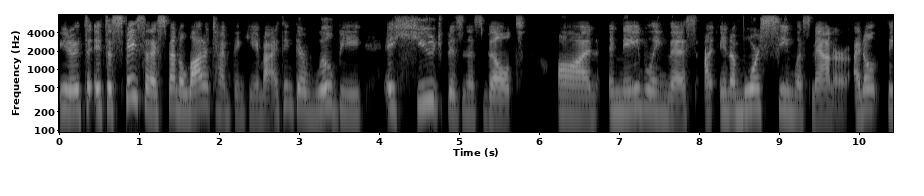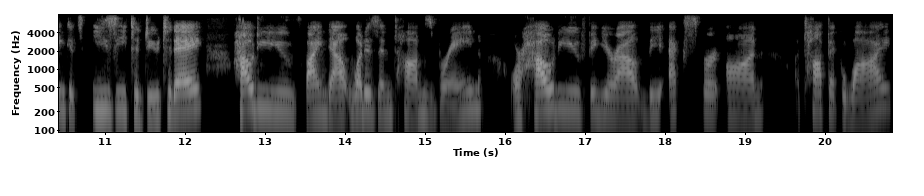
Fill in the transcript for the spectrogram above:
you know, it's it's a space that I spend a lot of time thinking about. I think there will be a huge business built on enabling this uh, in a more seamless manner. I don't think it's easy to do today. How do you find out what is in Tom's brain or how do you figure out the expert on a topic Y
